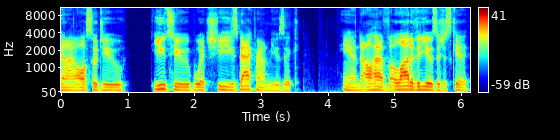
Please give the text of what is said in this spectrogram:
then I also do YouTube, which you use background music. And I'll have a lot of videos that just get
